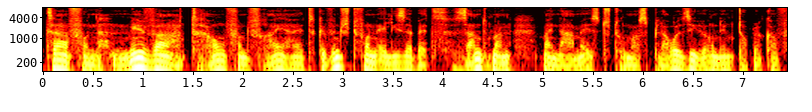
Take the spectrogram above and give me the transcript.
Libertà von Milva, Traum von Freiheit, gewünscht von Elisabeth Sandmann. Mein Name ist Thomas Blaul. Sie hören den Doppelkopf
